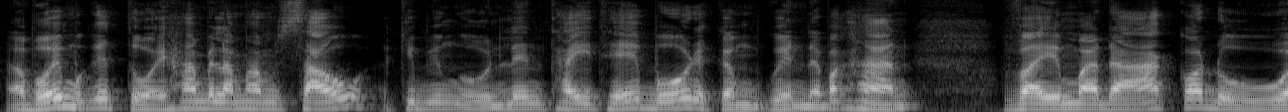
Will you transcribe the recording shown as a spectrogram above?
ờ, với một cái tuổi 25-26, Kim Jong-un lên thay thế bố để cầm quyền tại Bắc Hàn. Vậy mà đã có đủ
